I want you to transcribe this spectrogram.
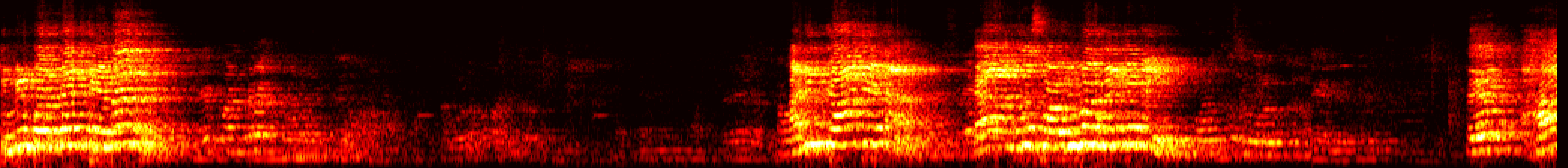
तुम्ही बदला देणार आणि का देणार? काय आमचं स्वाभिमान आहे का नाही तर हा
